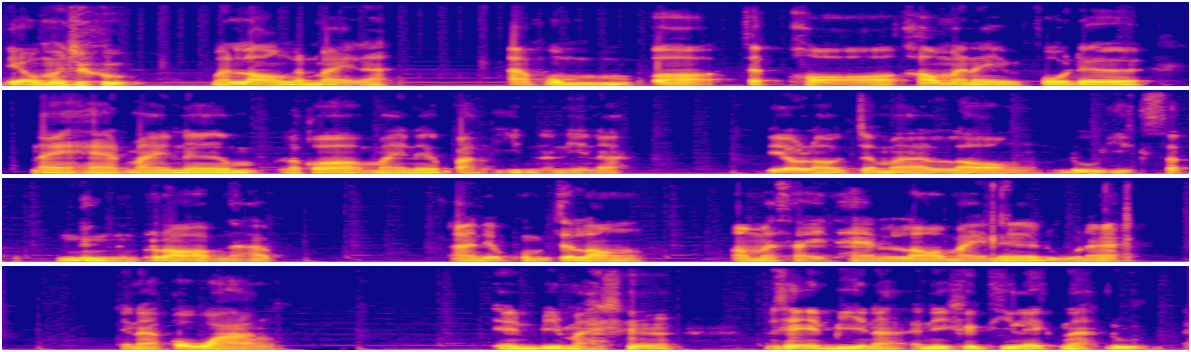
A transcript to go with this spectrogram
เดี๋ยวมาดูมาลองกันใหม่นะอะผมก็จะขอเข้ามาในโฟลเดอร์ Night Hat Miner แล้วก็ Miner Plugin อันนี้นะ เดี๋ยวเราจะมาลองดูอีกสักหนึ่งรอบนะครับอะเดี๋ยวผมจะลองเอามาใส่แทน Raw Miner ดูนะเดี๋ยวนะก็วาง NB Miner ไม่ใช่ NB นะ อันนี้คือ T-Rex นะ ดูไอ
